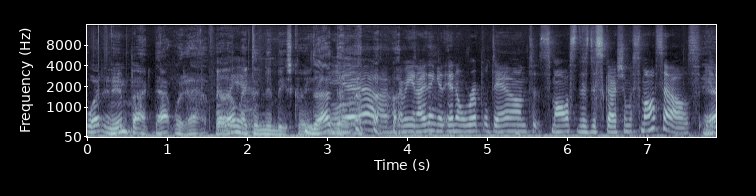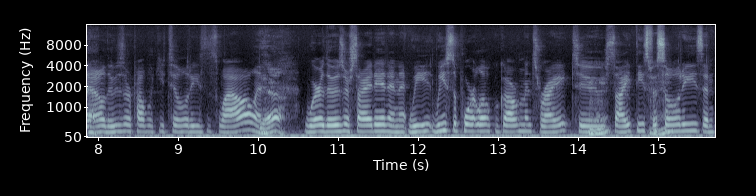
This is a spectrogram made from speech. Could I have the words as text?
what an impact that would have. Yeah, that'll yeah. make the NIMBYs crazy. That- yeah, I mean, I think it, it'll ripple down to small the discussion with small cells. You know, those are public utilities as well, and Yeah. where those are sited, and it, we we support local governments' right to Mm-hmm. site these facilities and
